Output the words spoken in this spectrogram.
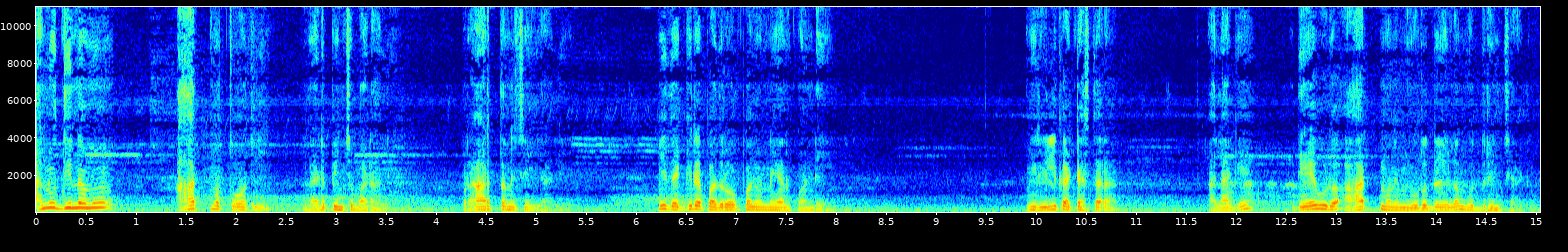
అనుదినము ఆత్మతోటి నడిపించబడాలి. ప్రార్థన చేయాలి. మీ దగ్గర పది రూపాయలు ఉన్నాయనుకోండి మీరు ఇల్లు కట్టేస్తారా? అలాగే దేవుడు ఆత్మని మీ హృదయంలో ముద్రించాడు.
